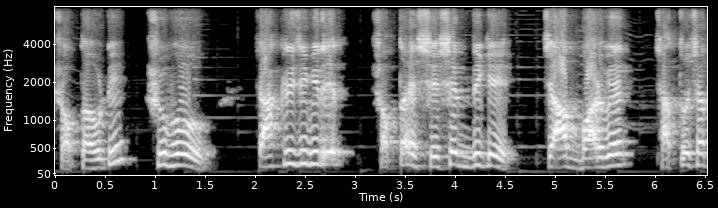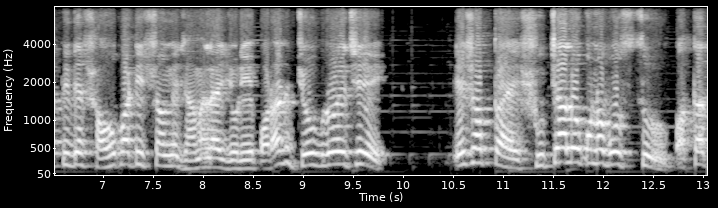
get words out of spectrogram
সপ্তাহটি শুভ। চাকরিজীবীদের সপ্তাহের শেষের দিকে চাপ বাড়বে। ছাত্রছাত্রীদের সহপাঠীর সঙ্গে ঝামেলায় জড়িয়ে পড়ার যোগ রয়েছে। এ সপ্তাহে সুচালো কোনো বস্তু, অর্থাৎ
